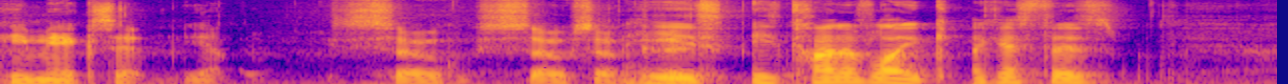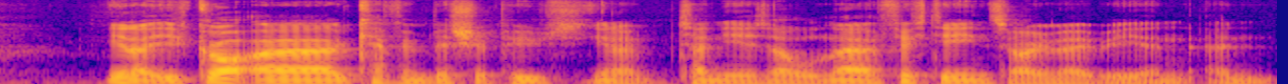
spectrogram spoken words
He makes it. Yeah. So so so good. he's he's kind of like I guess there's you know you've got uh, Kevin Bishop who's you know ten years old no fifteen sorry maybe and and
